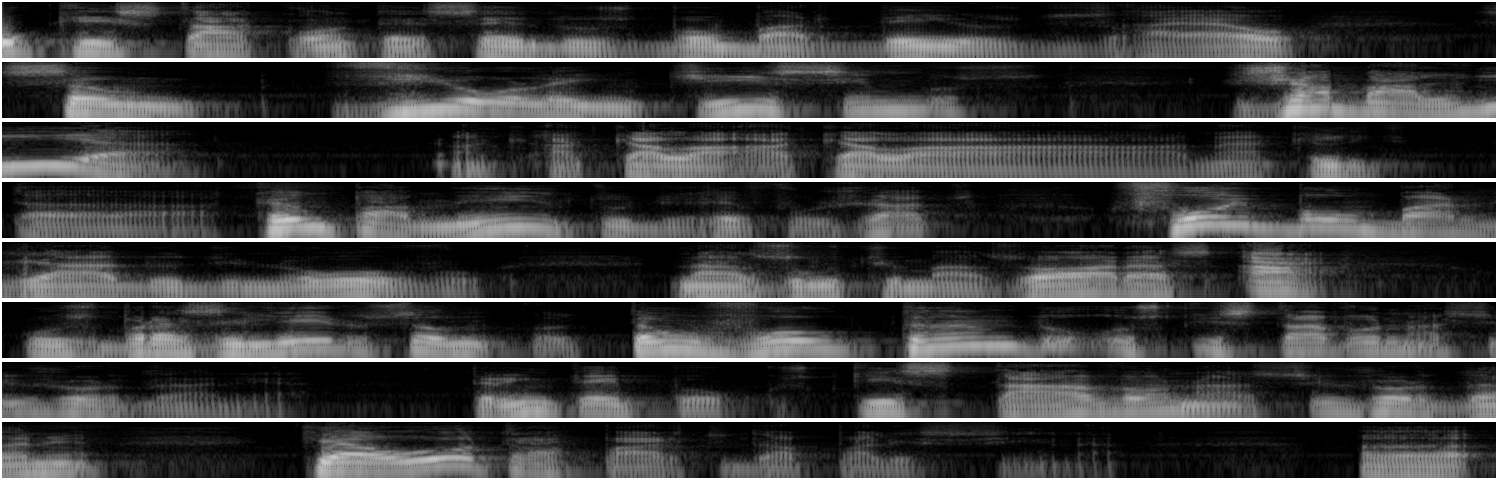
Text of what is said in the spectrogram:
o que está acontecendo, os bombardeios de Israel são violentíssimos. Jabalia, aquela, aquela, aquele uh, acampamento de refugiados, foi bombardeado de novo nas últimas horas. Ah, os brasileiros estão voltando os que estavam na Cisjordânia, trinta e poucos, que estavam na Cisjordânia, que é a outra parte da Palestina, uh,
